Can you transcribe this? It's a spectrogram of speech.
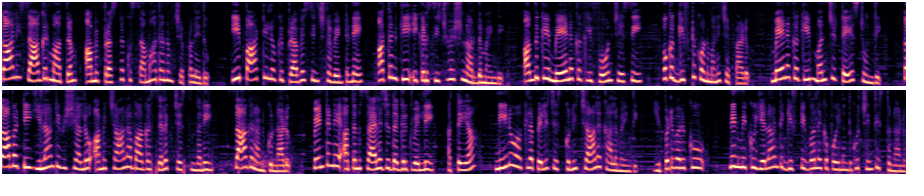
కాని సాగర్ మాత్రం ఆమె ప్రశ్నకు సమాధానం చెప్పలేదు. ఈ పార్టీలోకి ప్రవేశించిన వెంటనే అతనికి ఇక్కడ సిచ్యువేషన్ అర్థమైంది. అందుకే మేనకకి ఫోన్ చేసి ఒక గిఫ్ట్ కొనమని చెప్పాడు. మేనకకి మంచి టేస్ట్ ఉంది. కాబట్టి ఇలాంటి విషయాల్లో ఆమె చాలా బాగా సెలెక్ట్ చేస్తుందని సాగర్ అనుకున్నాడు. వెంటనే అతను శైలజ దగ్గరికి వెళ్ళి అత్తయ్య నేను అఖిల పెళ్ళి చేసుకుని చాలా కాలమైంది. ఇప్పటి వరకు నేను మీకు ఎలాంటి గిఫ్ట్ ఇవ్వలేకపోయినందుకు చింతిస్తున్నాను.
